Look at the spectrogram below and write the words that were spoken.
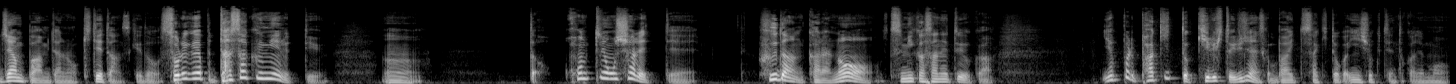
ジャンパーみたいなのを着てたんですけど、それがやっぱダサく見えるっていう。うん。だ本当におしゃれって、普段からの積み重ねというか、やっぱりパキッと着る人いるじゃないですか。バイト先とか飲食店とかでも。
